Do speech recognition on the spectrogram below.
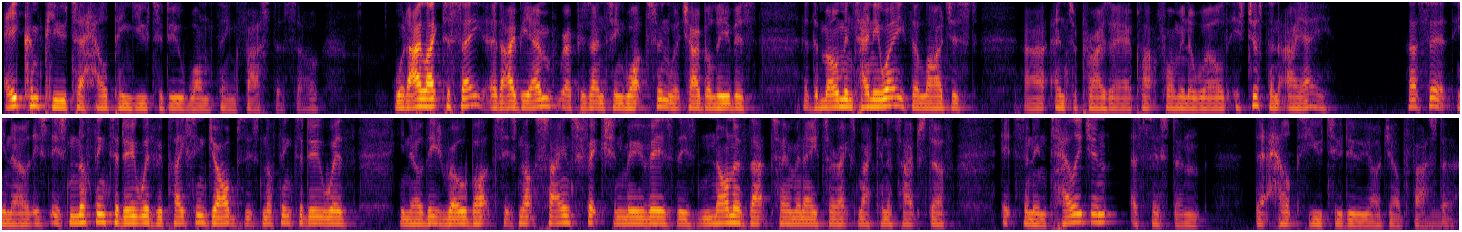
a computer helping you to do one thing faster. So, what I like to say at IBM, representing Watson, which I believe is, at the moment anyway, the largest uh, enterprise AI platform in the world, is just an IA. That's it. You know, it's, it's nothing to do with replacing jobs. It's nothing to do with, you know, these robots. It's not science fiction movies. There's none of that Terminator Ex Machina type stuff. It's an intelligent assistant that helps you to do your job faster.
